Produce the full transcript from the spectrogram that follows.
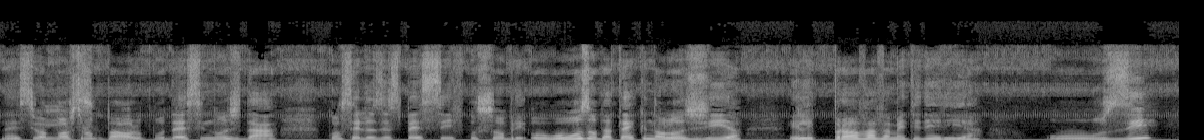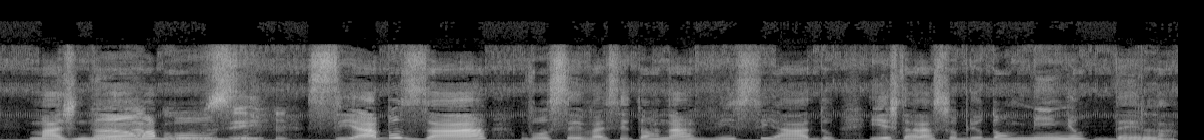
Né? Se o isso. apóstolo Paulo pudesse nos dar conselhos específicos sobre o uso da tecnologia, ele provavelmente diria: use, mas não, não abuse. abuse. Se abusar, você vai se tornar viciado e estará sobre o domínio dela.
